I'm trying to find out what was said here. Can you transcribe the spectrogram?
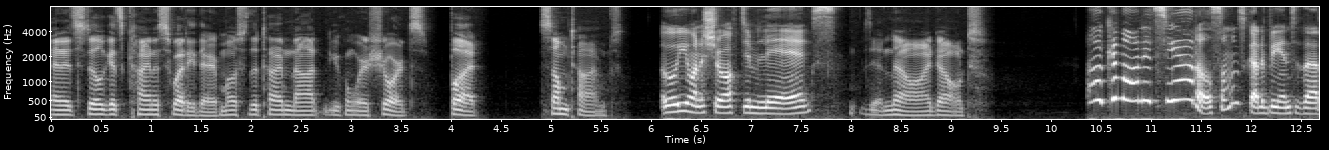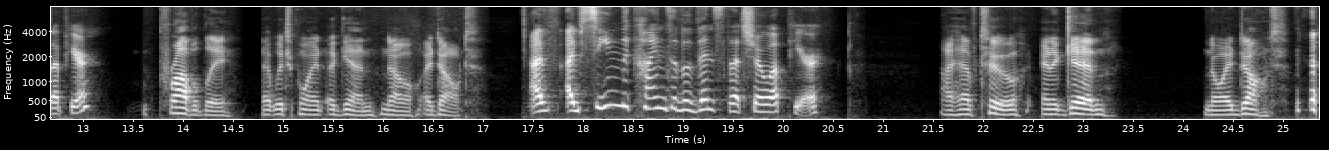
and it still gets kind of sweaty there. Most of the time, not. You can wear shorts, but sometimes. Oh, you want to show off dim legs? Yeah, no, I don't. Oh, come on, it's Seattle. Someone's got to be into that up here. Probably. At which point, again, no, I don't. I've I've seen the kinds of events that show up here. I have two, and again, no, I don't.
